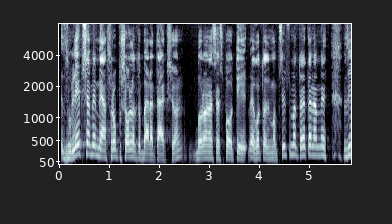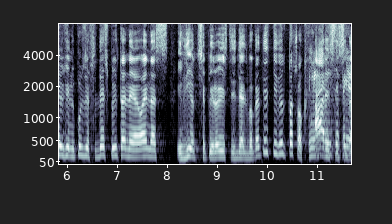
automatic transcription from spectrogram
Δουλέψαμε με ανθρώπους όλων των παρατάξεων. Μπορώ να σας πω ότι εγώ το δημοψήφισμα το έκανα με δύο γενικούς διευθυντές που ήταν ο ένας, οι δύο της επιρροής της Νέας Δημοκρατίας και οι δύο του Πασόκ. Πλην Άριστη της επιλογής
